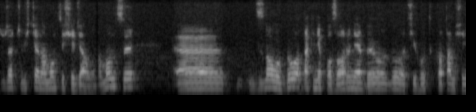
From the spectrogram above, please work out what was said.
rzeczywiście na Moncy się działo. Na Moncy e, znowu było tak niepozornie, było, było cichutko, tam się e,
